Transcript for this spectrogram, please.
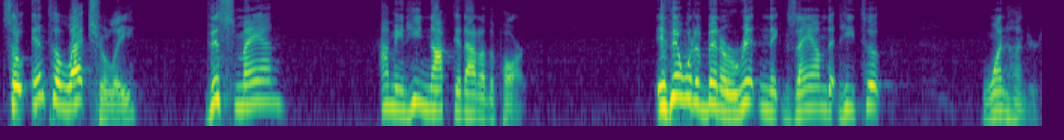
So, intellectually, this man, I mean, he knocked it out of the park. If it would have been a written exam that he took, 100.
